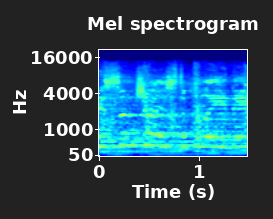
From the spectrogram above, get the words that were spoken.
guess I'm just a play.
